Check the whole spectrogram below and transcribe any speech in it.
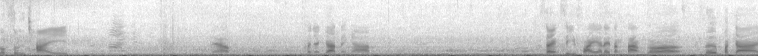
รถสุนชัยนะครับบรรยากาศในงาน แสงสีไฟอะไรต่างๆ ก็เริ่มประกาย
